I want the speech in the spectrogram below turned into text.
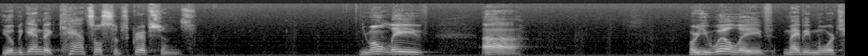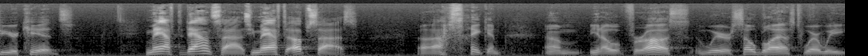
you'll begin to cancel subscriptions. You won't leave, uh, or you will leave maybe more to your kids. You may have to downsize, you may have to upsize. Uh, I was thinking, um, you know, for us, we're so blessed where we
